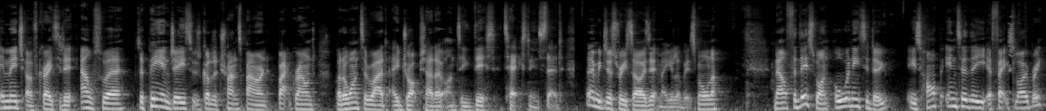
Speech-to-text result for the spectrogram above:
image. I've created it elsewhere. It's a PNG, so it's got a transparent background, but I want to add a drop shadow onto this text instead. Let me just resize it, make it a little bit smaller. Now for this one, all we need to do is hop into the effects library,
